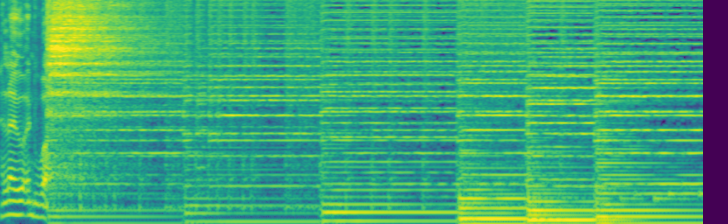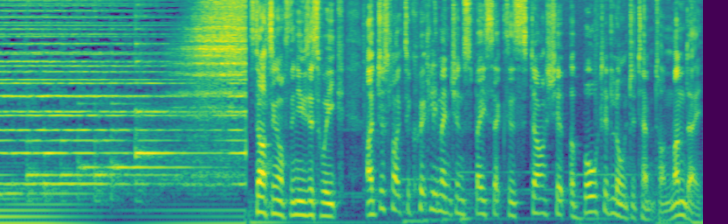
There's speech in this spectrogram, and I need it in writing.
Hello and welcome. Starting off the news this week, I'd just like to quickly mention SpaceX's Starship aborted launch attempt on Monday.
